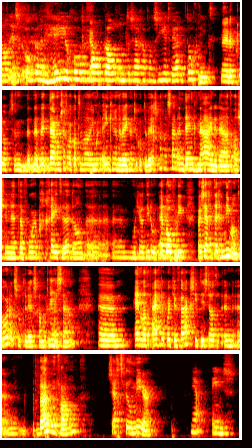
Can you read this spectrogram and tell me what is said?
Dan is het ook weer een hele grote Ja. valkuil om te zeggen van zie je het werkt toch niet. Nee, dat klopt. En daarom zeggen we ook altijd wel, je moet één keer in de week natuurlijk op de weegschaal gaan staan. En denk na inderdaad, als je net daarvoor hebt gegeten, dan eh, eh, moet je dat niet doen. En bovendien, wij zeggen tegen niemand hoor, dat ze op de weegschaal moeten Nee. gaan staan. Ehm, en wat eigenlijk wat je vaak ziet, is dat een ehm, buikomvang zegt veel meer. Ja, eens.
